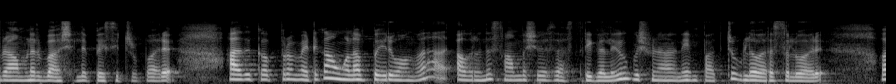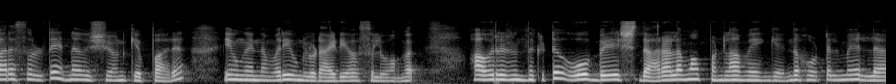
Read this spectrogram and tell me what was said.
பிராமணர் பாஷையில் பேசிகிட்ருப்பாரு அதுக்கப்புறமேட்டுக்கு அவங்களாம் போயிடுவாங்க அவர் வந்து சாம்பசிவ சாஸ்திரிகளையும் விஸ்வநாதனையும் பார்த்துட்டு உள்ளே வர சொல்லுவார். வர சொல்லிட்டு என்ன விஷயம்னு கேட்பாரு இவங்க இந்த மாதிரி இவங்களோட ஐடியாவை சொல்லுவாங்க. அவர் இருந்துக்கிட்டு ஓ பேஷ் தாராளமாக பண்ணலாமே இங்கே எந்த ஹோட்டலுமே இல்லை.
